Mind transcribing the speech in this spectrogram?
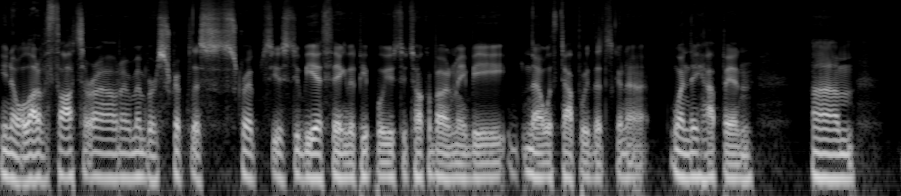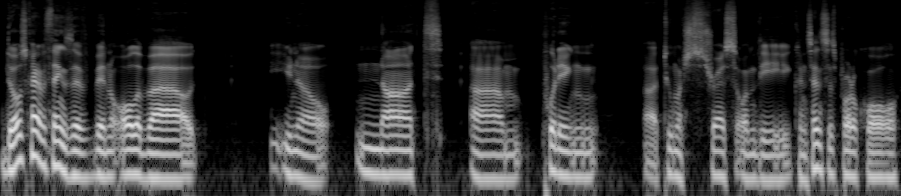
you know, a lot of thoughts around. I remember scriptless scripts used to be a thing that people used to talk about, and maybe now with Taproot, that's gonna when they happen. Um, those kind of things have been all about, you know, not um, putting uh, too much stress on the consensus protocol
